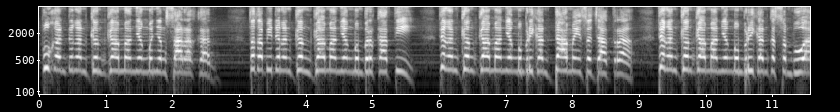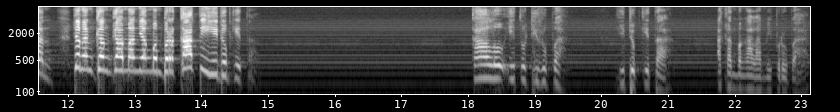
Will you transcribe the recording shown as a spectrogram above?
Bukan dengan genggaman yang menyengsarakan. Tetapi dengan genggaman yang memberkati dengan genggaman yang memberikan damai sejahtera, dengan genggaman yang memberikan kesembuhan, dengan genggaman yang memberkati hidup kita. Kalau itu dirubah, hidup kita akan mengalami perubahan.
